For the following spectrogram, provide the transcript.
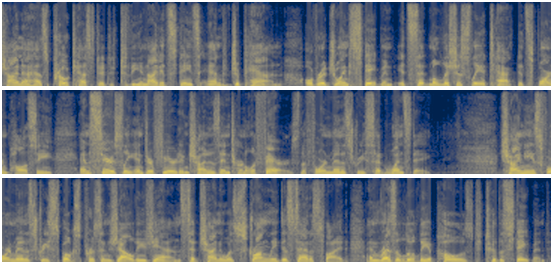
China has protested to the United States and Japan over a joint statement it said maliciously attacked its foreign policy and seriously interfered in China's internal affairs, the foreign ministry said Wednesday. Chinese Foreign Ministry spokesperson Zhao Lijian said China was strongly dissatisfied and resolutely opposed to the statement.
